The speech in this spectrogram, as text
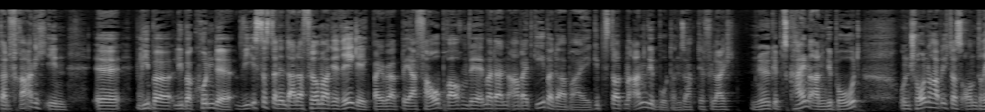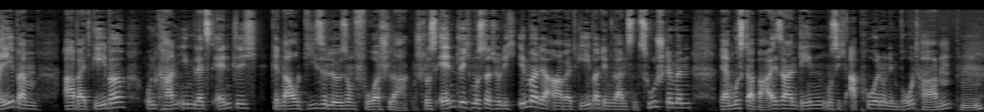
dann frage ich ihn, äh, lieber, lieber Kunde, wie ist das denn in deiner Firma geregelt? Bei BAV brauchen wir immer deinen Arbeitgeber dabei. Gibt es dort ein Angebot? Dann sagt er vielleicht, nö, gibt's kein Angebot. Und schon habe ich das André beim Arbeitgeber und kann ihm letztendlich genau diese Lösung vorschlagen. Schlussendlich muss natürlich immer der Arbeitgeber dem Ganzen zustimmen. Er muss dabei sein, den muss ich abholen und im Boot haben. Mhm.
